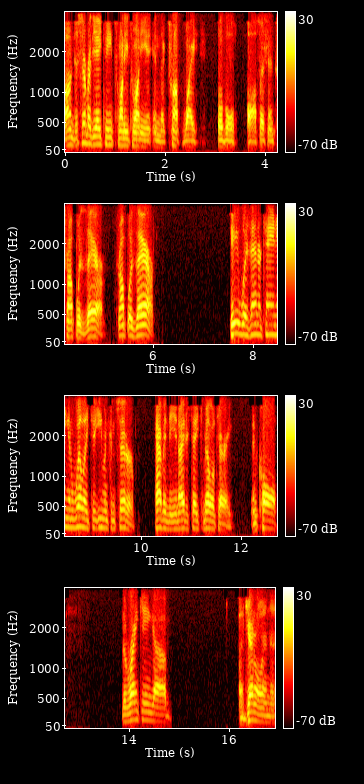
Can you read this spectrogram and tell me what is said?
on December the 18th, 2020 in the Trump White Oval Office, and Trump was there. Trump was there. He was entertaining and willing to even consider having the United States military and call the ranking uh, general in the,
